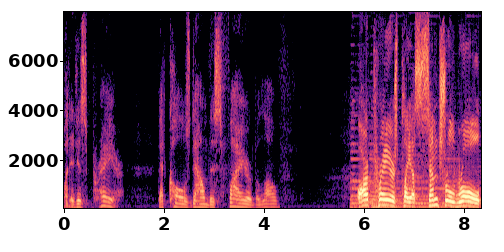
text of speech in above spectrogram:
But it is prayer that calls down this fire, beloved. Our prayers play a central role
